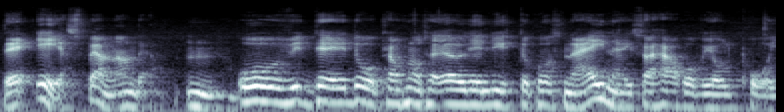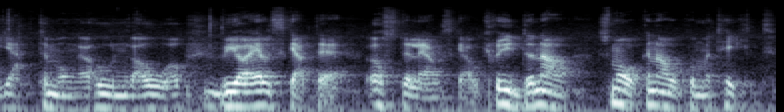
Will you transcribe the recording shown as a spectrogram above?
Det är spännande. Och vi- det är då kanske någon säger det är nytt och konstigt. Nej, nej, så här har vi hållit på jättemånga hundra år. Vi har älskat det österländska och kryddorna, smakerna har kommit hit.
